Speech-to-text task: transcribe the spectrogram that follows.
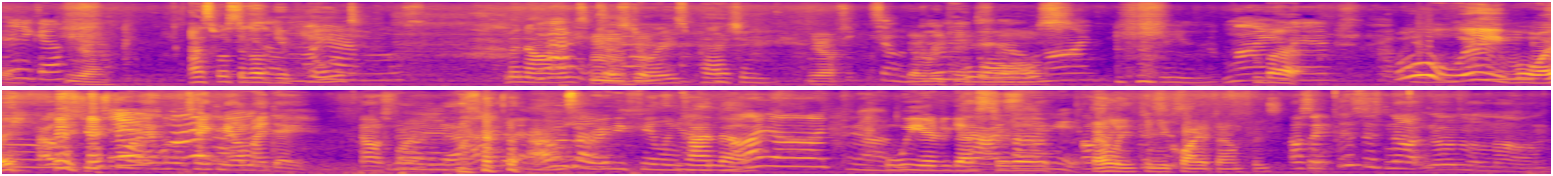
today. you go. Yeah. I was supposed to go get Some paint, marbles. Menards, because mm-hmm. Jory's patching. Yeah. Some Gotta repaint moon the walls. mine. Mine But- lips. Ooh, wee boy. At least you're still able to take me on my date. That was fun. I was already feeling kind of Mine on prom. weird yesterday. I was Ellie, like, can you quiet down, please? I was like, this is not normal, mom.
